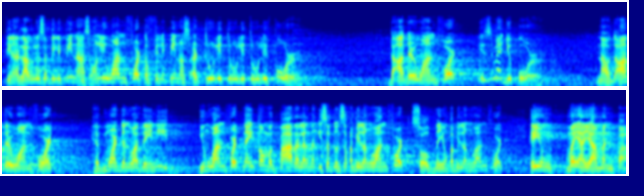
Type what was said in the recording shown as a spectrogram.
Tinalaglo sa Pilipinas, only one-fourth of Filipinos are truly, truly, truly poor. The other one-fourth is medyo poor. Now, the other one-fourth have more than what they need. Yung one-fourth na ito, magpaaral lang ng isa doon sa kabilang one-fourth. Solve na yung kabilang one-fourth. Eh yung mayayaman pa,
